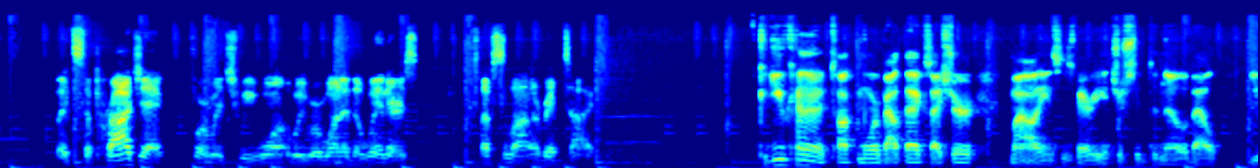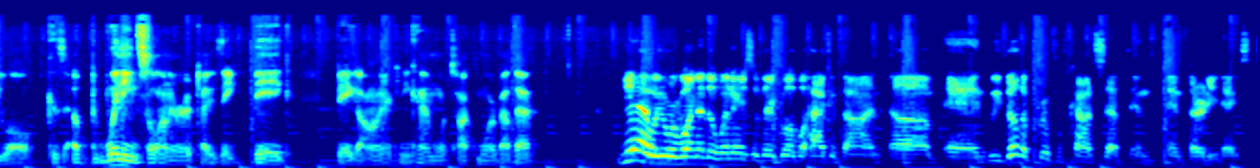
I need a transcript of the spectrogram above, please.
it's the project for which we want we were one of the winners of Solana Riptide. Could you kind of talk more about that? Because I'm sure my audience is very interested to know about you all. Because winning Solana Riptide is a big big honor. Can you kind of more talk more about that? Yeah, we were one of the winners of their global hackathon, um, and we built a proof of concept in in 30 days.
